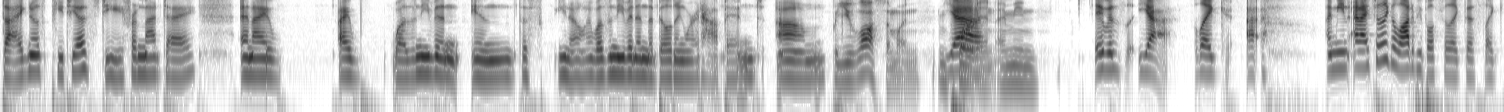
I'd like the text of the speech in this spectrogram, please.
diagnosed PTSD from that day, and I, I wasn't even in this, you know, I wasn't even in the building where it happened. Um, But you lost someone important. Yeah. I mean, it was yeah like I, I mean and i feel like a lot of people feel like this like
